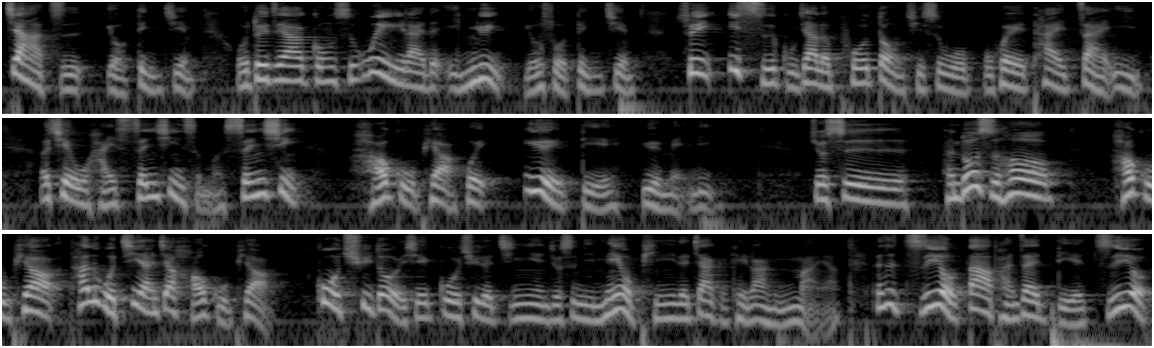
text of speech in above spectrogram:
价值有定见，我对这家公司未来的营运有所定见，所以一时股价的波动，其实我不会太在意。而且我还深信什么？深信好股票会越跌越美丽，就是。很多时候，好股票，它如果既然叫好股票，过去都有一些过去的经验，就是你没有便宜的价格可以让你买啊。但是只有大盘在跌，只有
